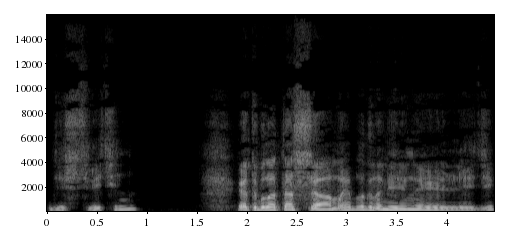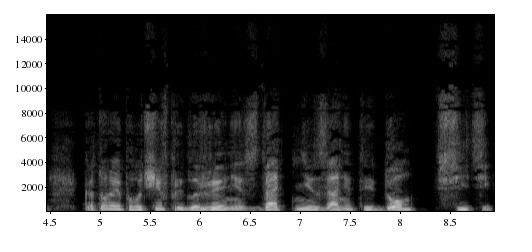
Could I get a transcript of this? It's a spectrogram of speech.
действительно. Это была та самая благонамеренная леди, которая, получив предложение сдать незанятый дом, Сити,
